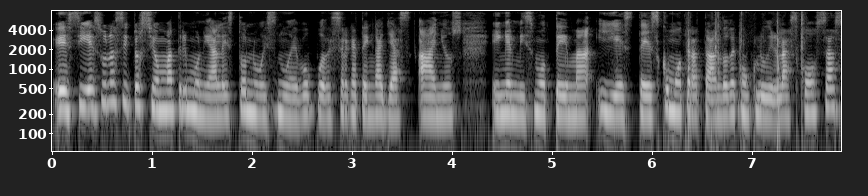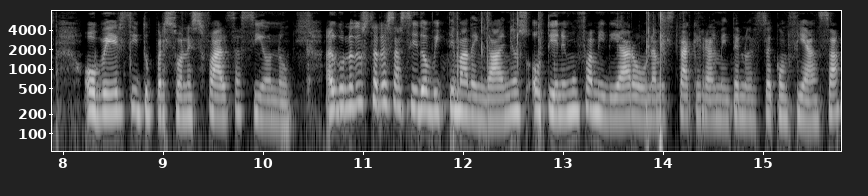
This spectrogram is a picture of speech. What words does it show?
Eh, si es una situación matrimonial, esto no es nuevo, puede ser que tengas ya años en el mismo tema y estés como tratando de concluir las cosas o ver si tu persona es falsa, sí o no. Alguno de ustedes ha sido víctima de engaños o tienen un familiar o una amistad que realmente no es de confianza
